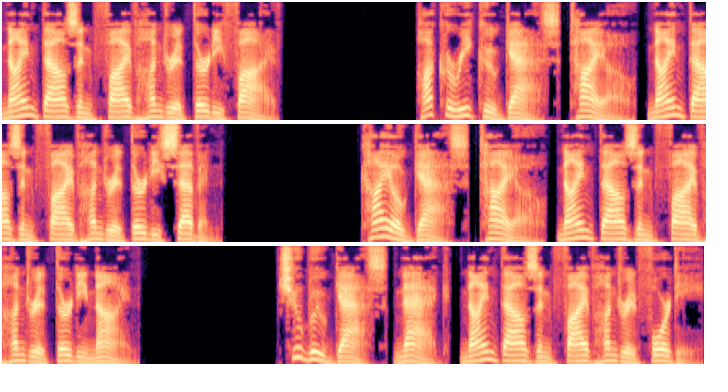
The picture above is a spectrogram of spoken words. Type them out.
9535 Hokuriku Gas, Taiyo, 9537 Keiyo Gas, Taiyo, 9539 Chubu Gas, Nag, 9540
